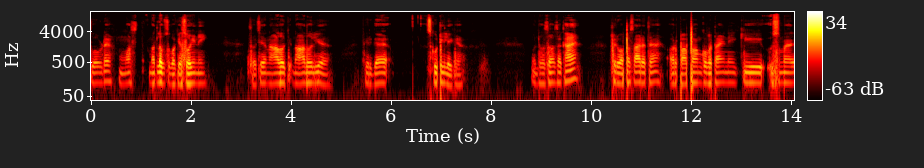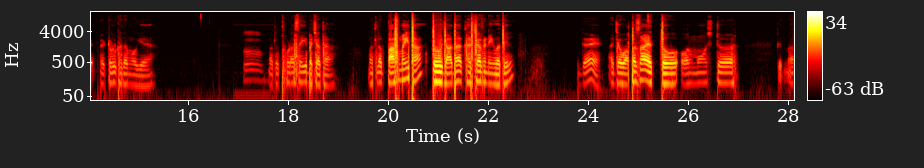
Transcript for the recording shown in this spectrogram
सुबह उठे मस्त मतलब सुबह के सोई नहीं। सोचे, नहा धो नहा धो लिए, फिर गए स्कूटी लेके। डोसा वोसा खाएँ फिर वापस आ रहे थे और पापा हमको बताए नहीं कि उसमें पेट्रोल ख़त्म हो गया है। मतलब थोड़ा सा ही बचा था। मतलब पास में ही था तो ज़्यादा खर्चा भी नहीं हुआ तेल। गए और जब वापस आए तो ऑलमोस्ट कितना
